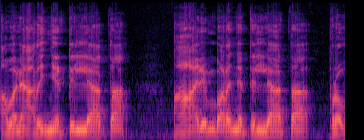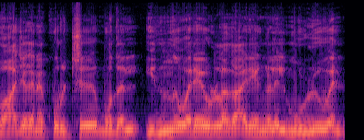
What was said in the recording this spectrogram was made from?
അവൻ അറിഞ്ഞിട്ടില്ലാത്ത ആരും പറഞ്ഞിട്ടില്ലാത്ത പ്രവാചകനെക്കുറിച്ച് മുതൽ ഇന്ന് വരെയുള്ള കാര്യങ്ങളിൽ മുഴുവൻ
